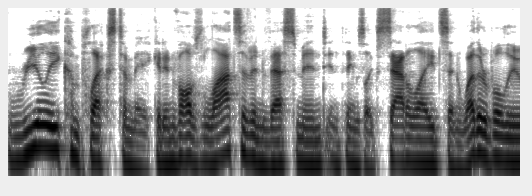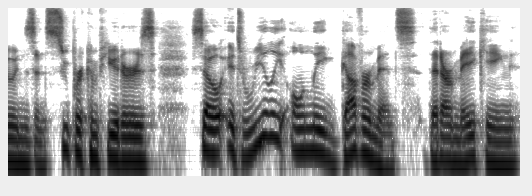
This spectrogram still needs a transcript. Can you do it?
really complex to make. It involves lots of investment in things like satellites and weather balloons and supercomputers. So it's really only governments that are making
